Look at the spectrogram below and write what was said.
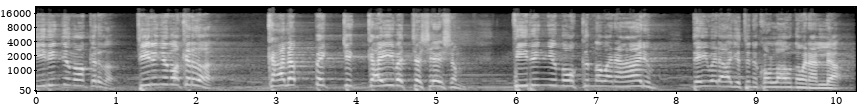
തിരിഞ്ഞു നോക്കരുത്. തിരിഞ്ഞു നോക്കരുത്. കലപ്പയ്ക്ക് കൈവച്ച ശേഷം തിരിഞ്ഞു നോക്കുന്നവൻ ആരും ദൈവരാജ്യത്തിന് കൊള്ളാവുന്നവനല്ല.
